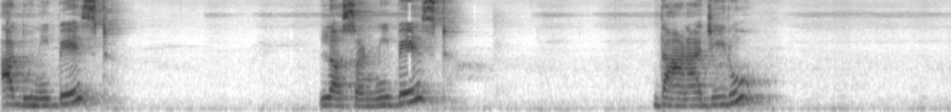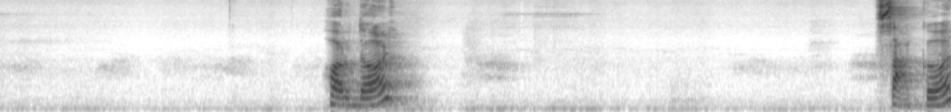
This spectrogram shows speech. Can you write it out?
આદુની પેસ્ટ લસણની પેસ્ટ ધાણા જીરું. હળદર, સાકર,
